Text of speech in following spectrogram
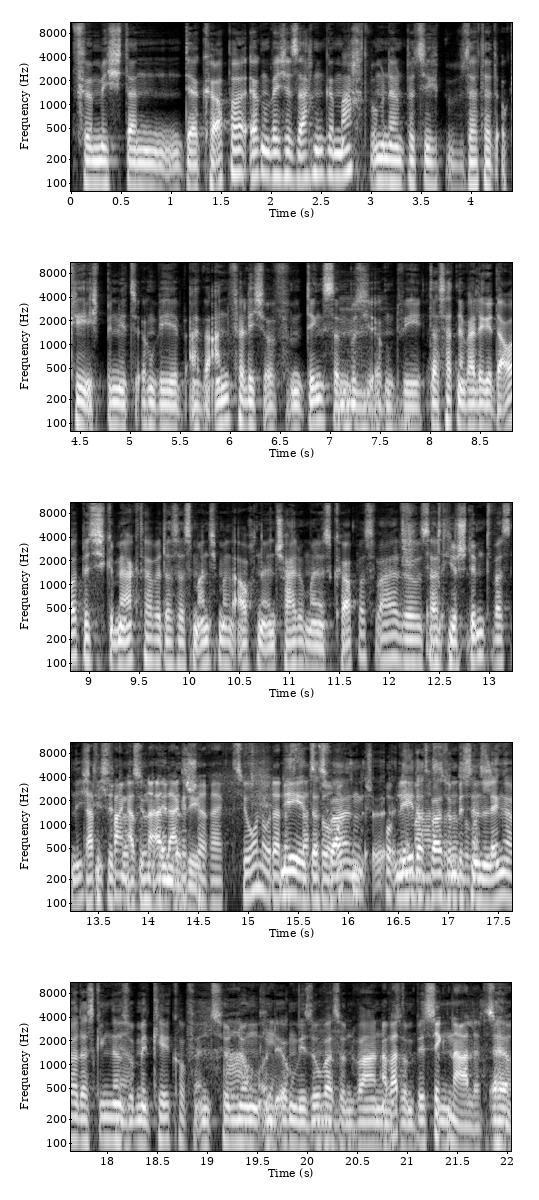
für mich dann der Körper irgendwelche Sachen gemacht, wo man dann plötzlich gesagt hat, okay, ich bin jetzt irgendwie anfällig auf Dings, dann mhm. muss ich mhm. irgendwie, das hat eine Weile gedauert, bis ich gemerkt habe, dass das manchmal manchmal auch eine Entscheidung meines Körpers war. Also sagt, hier stimmt was nicht. Darf die ich fragen, also eine allergische Reaktion oder nee, das, das, so war, nee, das war so ein bisschen länger. Das ging dann ja. so mit Kehlkopfentzündung ah, okay. und irgendwie sowas mhm. und waren Aber so ein bisschen Signale. Äh,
